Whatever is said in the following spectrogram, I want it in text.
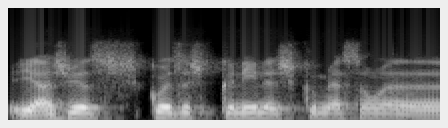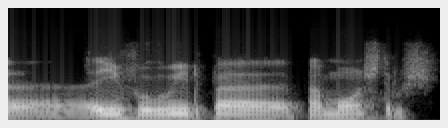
E às vezes coisas pequeninas começam a, a evoluir para, para monstros,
